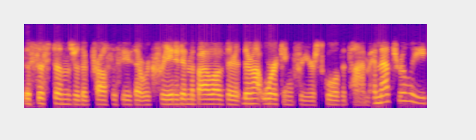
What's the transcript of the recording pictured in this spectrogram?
the systems or the processes that were created in the bylaws, they're they're not working for your school at the time. And that's really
